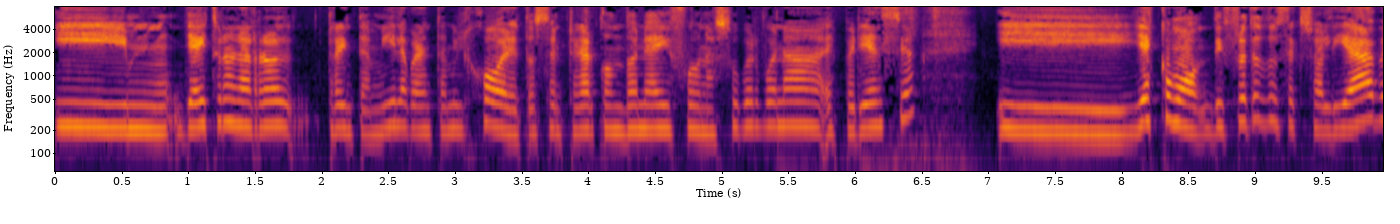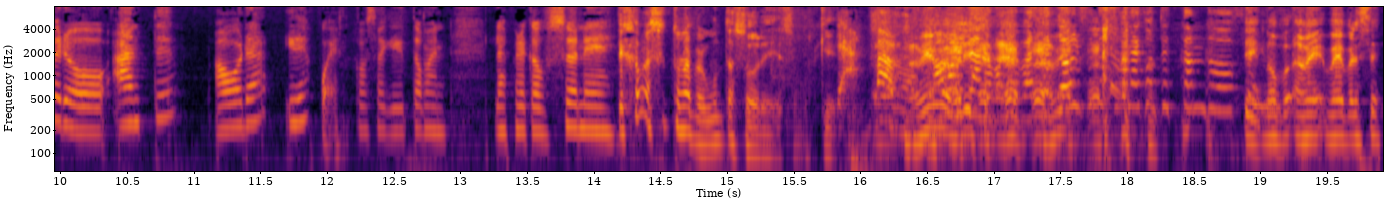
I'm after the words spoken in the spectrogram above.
y mm, ya estuvieron alrededor de 30.000 a 40.000 jóvenes. Entonces entregar condones ahí fue una súper buena experiencia. Y, y es como disfruta tu sexualidad, pero antes, ahora y después. Cosa que tomen las precauciones. Déjame hacerte una pregunta sobre eso. Porque Ya, vamos. a mí me vamos parece- porque pasé todo el fin de semana contestando. Sí, no, a mí me parece,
